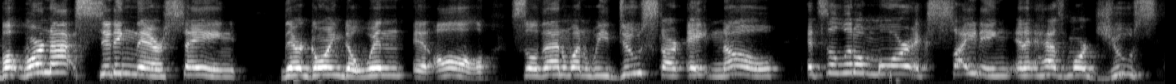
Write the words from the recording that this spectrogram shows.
but we're not sitting there saying they're going to win it all. So then when we do start 8 0, it's a little more exciting and it has more juice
